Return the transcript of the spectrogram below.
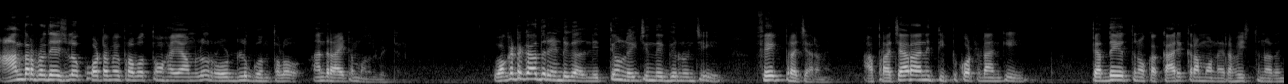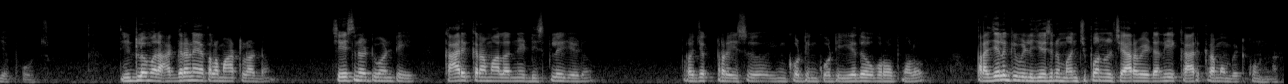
ఆంధ్రప్రదేశ్లో కూటమి ప్రభుత్వం హయాంలో రోడ్లు గుంతలో అని రాయటం మొదలుపెట్టారు. ఒకటి కాదు రెండు కాదు నిత్యం లేచిన దగ్గర నుంచి ఫేక్ ప్రచారమే. ఆ ప్రచారాన్ని తిప్పికొట్టడానికి పెద్ద ఎత్తున ఒక కార్యక్రమం నిర్వహిస్తున్నారని చెప్పుకోవచ్చు. దీంట్లో మరి అగ్రనేతలు మాట్లాడడం చేసినటువంటి కార్యక్రమాలన్నీ డిస్ప్లే చేయడం ప్రొజెక్టరీస్ ఇంకోటి ఇంకోటి ఏదో ఒక రూపంలో ప్రజలకు వీళ్ళు చేసిన మంచి పనులు చేరవేయడానికి కార్యక్రమం పెట్టుకుంటున్నారు.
